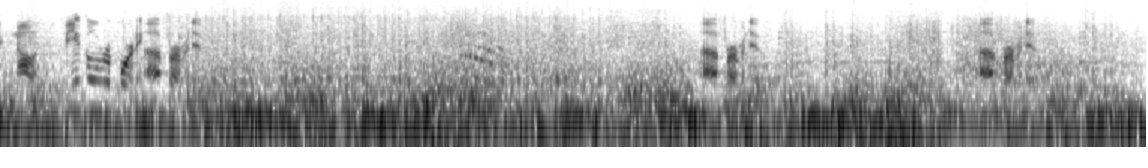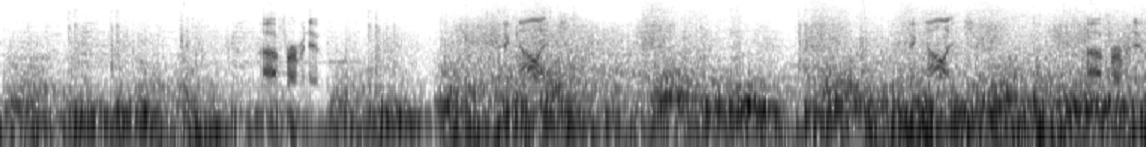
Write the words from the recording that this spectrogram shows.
Acknowledged. Vehicle reporting. Affirmative. Affirmative. Affirmative. Affirmative. Acknowledged. Acknowledged. Affirmative.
